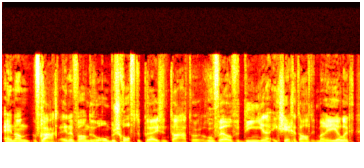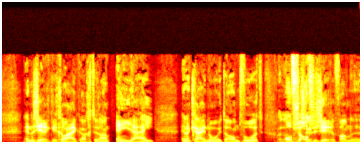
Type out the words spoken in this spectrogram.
En dan vraagt een of andere onbeschofte presentator... hoeveel verdien je? Nou, ik zeg het altijd maar eerlijk. En dan zeg ik er gelijk achteraan, en jij? En dan krijg je nooit de antwoord. Een Of zoals ze zeggen van... eh,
